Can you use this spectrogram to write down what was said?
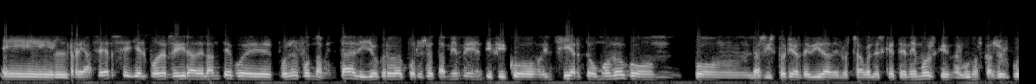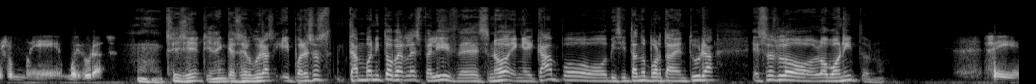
el rehacerse y el poder seguir adelante pues pues es fundamental. Y yo creo que por eso también me identifico en cierto modo con, con las historias de vida de los chavales que tenemos que en algunos casos pues son muy muy duras. Sí sí tienen que ser duras. Y por eso es tan bonito verles felices no en el campo o visitando Portaventura. Eso es lo, lo bonito no Sí,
